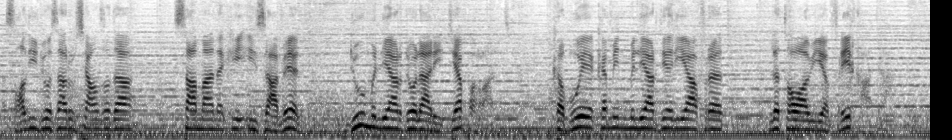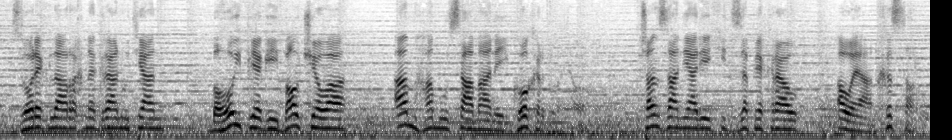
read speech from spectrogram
لە ساڵی دوو هەزار و سیانزە دا سامانەکەی ئیزابێل دوو ملیار دۆلاری تێپەڕاند، کە بووە یەکەمین ملیاردێری ئافرەت لە تەواوی ئەفریقادا. زۆرێک لە ڕەخنەگران وتیان بەهۆی پێگەی باوکیەوە ئەم هەموو سامانەی کۆکردووەتەوە. چەند زانیارییەکی دزەپێکراو ئەوەیان خستەڕوو،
